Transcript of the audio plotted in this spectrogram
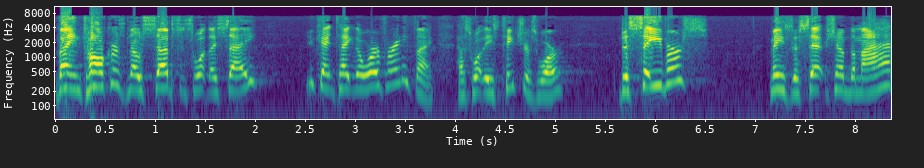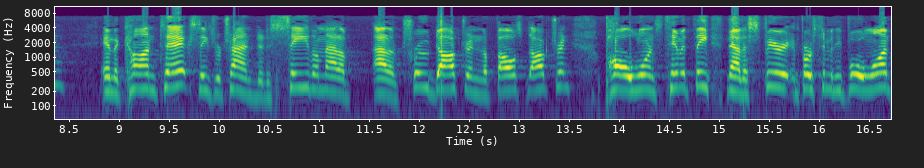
Vain talkers, no substance what they say. You can't take their word for anything. That's what these teachers were. Deceivers means deception of the mind in the context, these were trying to deceive them out of, out of true doctrine and the false doctrine. Paul warns Timothy, now the Spirit, in 1 Timothy 4 1,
